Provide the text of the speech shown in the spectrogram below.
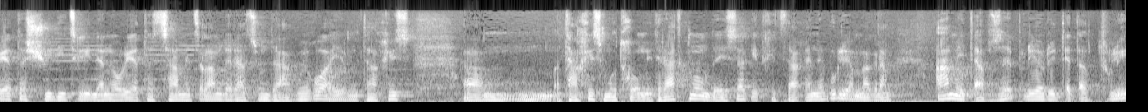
2007 წლიდან 2013 წლამდე რაც უნდა აღვიღო აი თანხის თანხის მოთხოვნით. რა თქმა უნდა, ეს საკითხიც დაყენებულია, მაგრამ ამ ეტაპზე პრიორიტეტად თვლი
